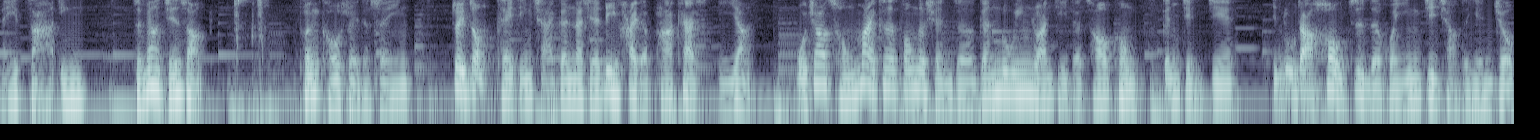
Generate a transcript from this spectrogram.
没杂音？怎么样减少吞口水的声音？最终可以听起来跟那些厉害的 podcast 一样。我就要从麦克风的选择、跟录音软体的操控跟剪接，一路到后置的混音技巧的研究。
